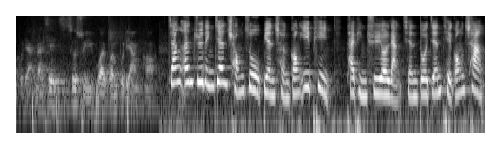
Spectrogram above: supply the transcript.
不良，那些是属于外观不良哈。将 NG 零件重组变成工艺品，太平区有两千多间铁工厂，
